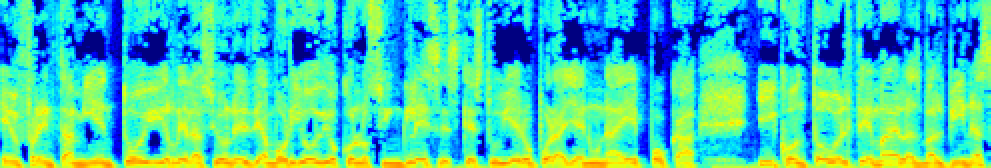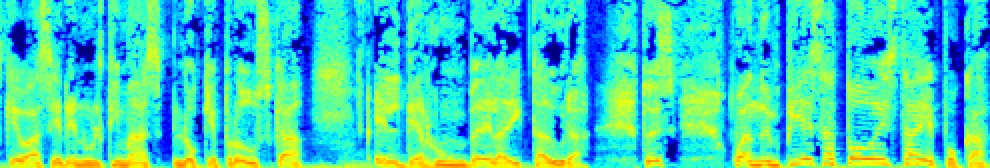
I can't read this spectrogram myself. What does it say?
enfrentamiento y relaciones de amor y odio con los ingleses que estuvieron por allá en una época y con todo el tema de las Malvinas que va a ser en últimas lo que produzca el derrumbe de la dictadura. Entonces, cuando empieza toda esta época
